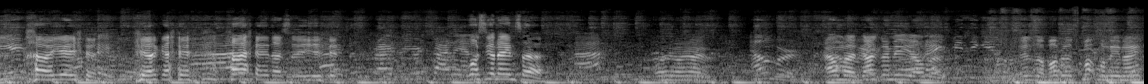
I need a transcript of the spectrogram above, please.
here. How are you? You okay? Hi, nice to meet you. Subscribe to your channel. What's your name, sir? Huh? What's your name? Elmer. Elmer, nice to meet you, Elmer. Nice meeting you. This is a popular spot for me, mate.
